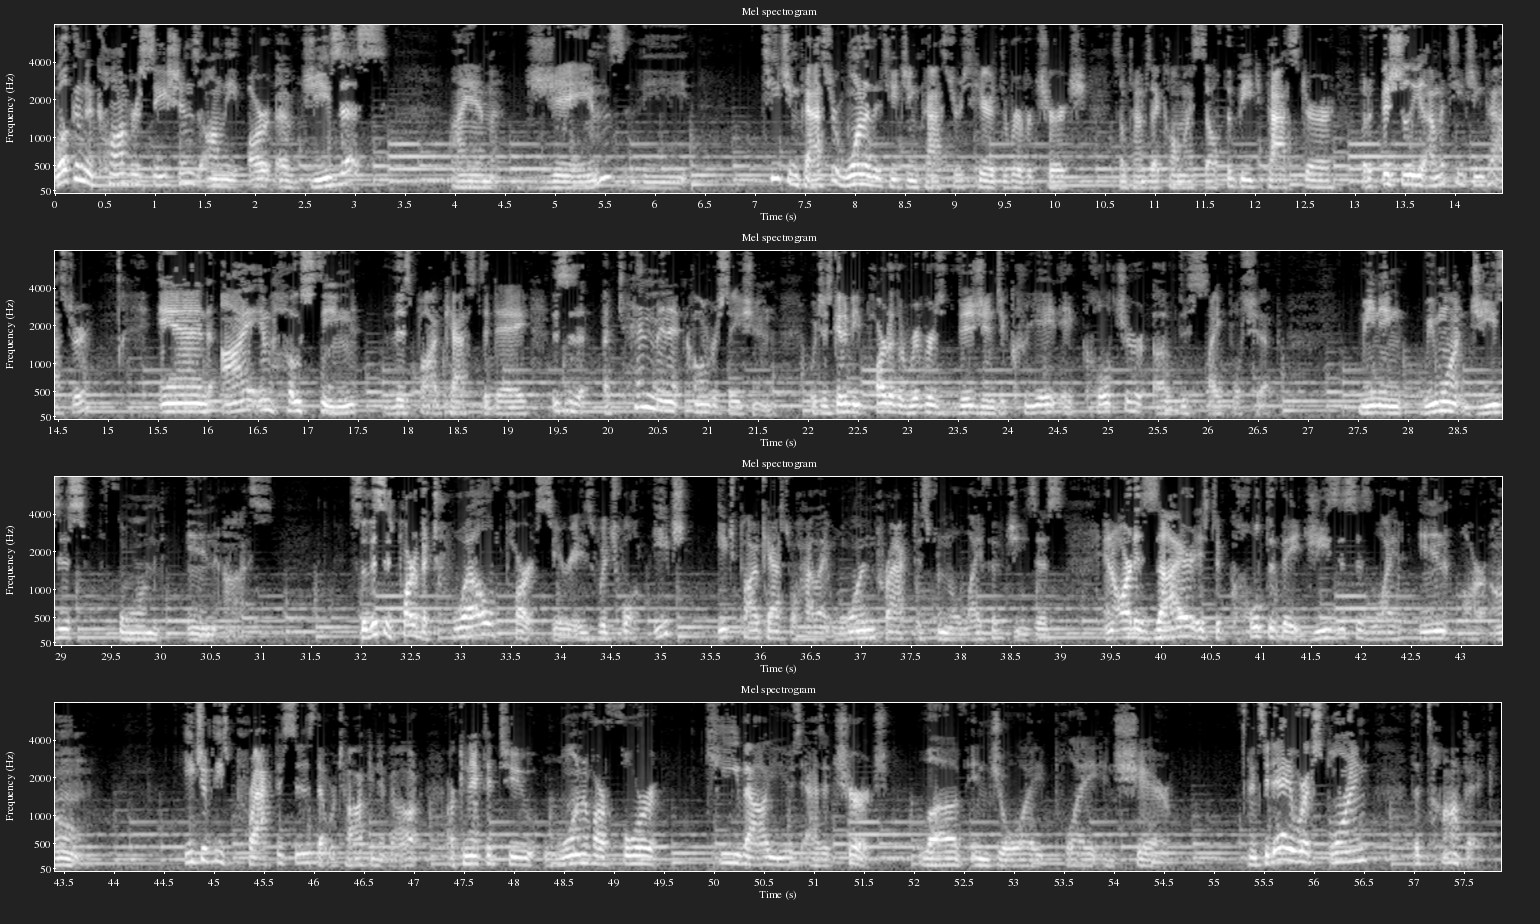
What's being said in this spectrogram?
Welcome to Conversations on the Art of Jesus. I am James, the teaching pastor, one of the teaching pastors here at the River Church. Sometimes I call myself the beach pastor, but officially I'm a teaching pastor. And I am hosting this podcast today. This is a 10 minute conversation, which is going to be part of the River's vision to create a culture of discipleship meaning we want Jesus formed in us. So this is part of a 12 part series which will each each podcast will highlight one practice from the life of Jesus and our desire is to cultivate Jesus' life in our own. Each of these practices that we're talking about are connected to one of our four key values as a church love, enjoy, play, and share. And today we're exploring the topic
